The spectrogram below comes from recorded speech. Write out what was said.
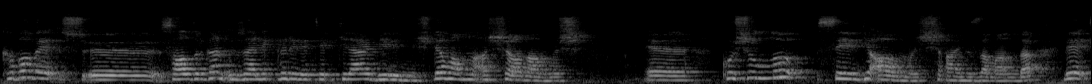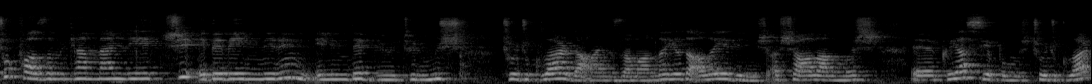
kaba ve e, saldırgan özellikler ile tepkiler verilmiş, devamlı aşağılanmış, e, koşullu sevgi almış aynı zamanda. Ve çok fazla mükemmelliyetçi ebeveynlerin elinde büyütülmüş çocuklar da aynı zamanda ya da alay edilmiş, aşağılanmış, e, kıyas yapılmış çocuklar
